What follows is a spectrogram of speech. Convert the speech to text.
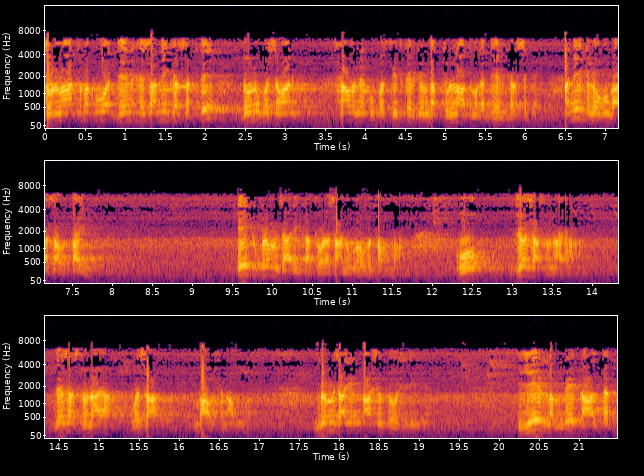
तुलनात्मक वो अध्ययन ऐसा नहीं कर सकते, दोनों को समान सामने उपस्थित करके उनका तुलनात्मक अध्ययन कर सके। अनेक लोगों का ऐसा होता ही नहीं। एक ब्रह्मचारी का थोड़ा सा अनुभव बताऊँगा। वो जैसा सुनाया जैसा सुनाया, वैसा भाव सुनाऊँगा। ब्रह्मचारी आशुतोष जी है। ये लंबे काल तक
